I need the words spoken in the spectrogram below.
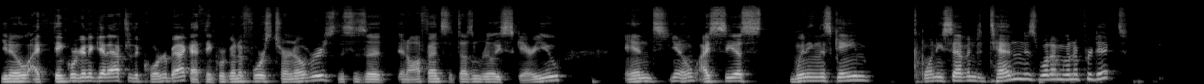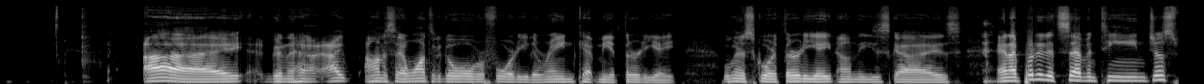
you know, I think we're going to get after the quarterback. I think we're going to force turnovers. This is a, an offense that doesn't really scare you. And, you know, I see us winning this game 27 to 10 is what I'm going to predict. I gonna have I honestly I wanted to go over 40. The rain kept me at 38. We're gonna score 38 on these guys. And I put it at 17, just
